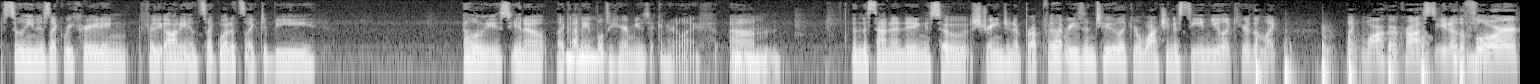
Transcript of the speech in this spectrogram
Celine is like recreating for the audience like what it's like to be Heloise, you know, like unable to hear music in her life. Um, and the sound editing is so strange and abrupt for that reason too. Like you're watching a scene, you like hear them like walk across, you know, the floor,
